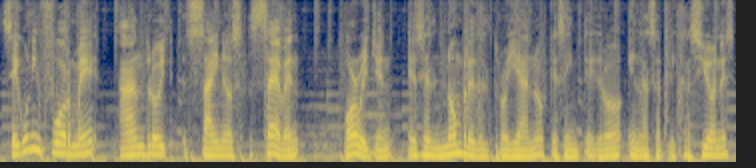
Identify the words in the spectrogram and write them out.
Según informe Android Sinus 7, Origin es el nombre del troyano que se integró en las aplicaciones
